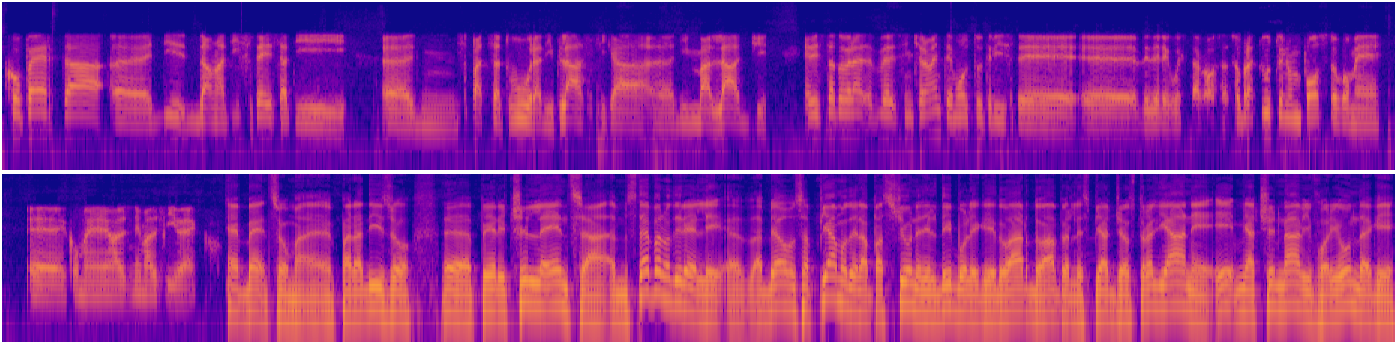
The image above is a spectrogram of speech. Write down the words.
coperta eh, di, da una distesa di, eh, di spazzatura, di plastica, eh, di imballaggi ed è stato vera- ver- sinceramente molto triste eh, vedere questa cosa, soprattutto in un posto come, eh, come le Maldive. Ecco. Eh beh, insomma, paradiso eh, per eccellenza. Ehm, Stefano Direlli, eh, abbiamo, sappiamo della passione del debole che Edoardo ha per le spiagge australiane e mi accennavi fuori onda che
